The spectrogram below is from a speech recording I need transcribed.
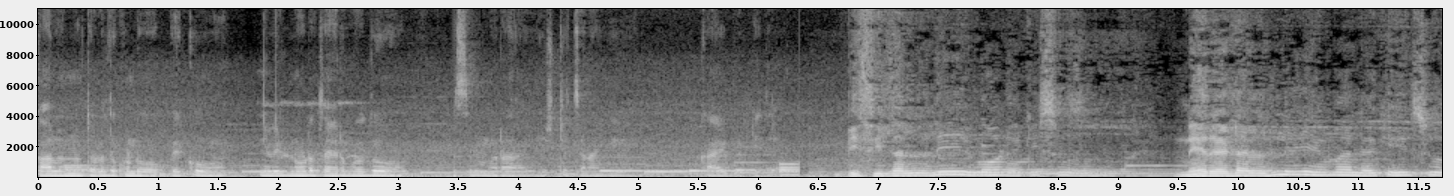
ಕಾಲನ್ನು ತೊಳೆದುಕೊಂಡು ಹೋಗಬೇಕು. ನೀವು ಇಲ್ಲಿ ನೋಡ್ತಾ ಇರ್ಬೋದು ಹಸಿರು ಮರ ಎಷ್ಟು ಚೆನ್ನಾಗಿ ಕಾಯಿ ಬಿಟ್ಟಿದೆ ಬಿಸಿಲಲ್ಲಿ ಒಣಗಿಸು ನೆರಳಲ್ಲಿ ಮಲಗಿಸು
